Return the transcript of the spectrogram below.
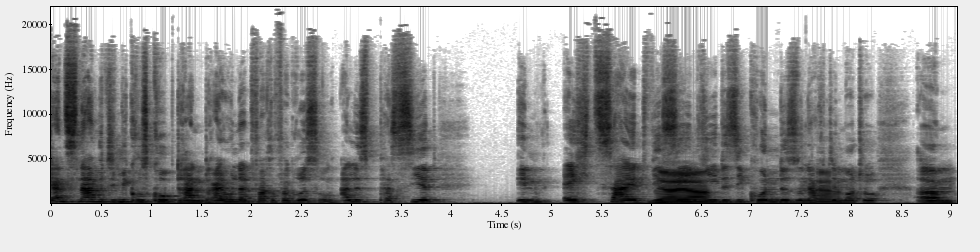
ganz nah mit dem Mikroskop dran, 300-fache Vergrößerung, alles passiert in Echtzeit, wir Ja, sehen ja. jede Sekunde so nach Ja. dem Motto. Ähm,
